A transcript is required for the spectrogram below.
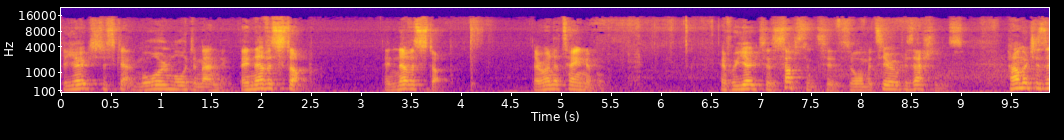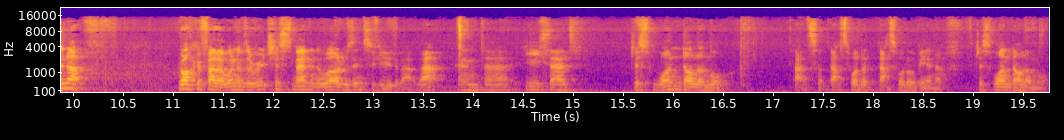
the yokes just get more and more demanding. They never stop. They never stop. They're unattainable. If we yoke to substances or material possessions, how much is enough? Rockefeller, one of the richest men in the world, was interviewed about that, and uh, he said, just one dollar more. That's, that's, what, that's what will be enough. Just one dollar more.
